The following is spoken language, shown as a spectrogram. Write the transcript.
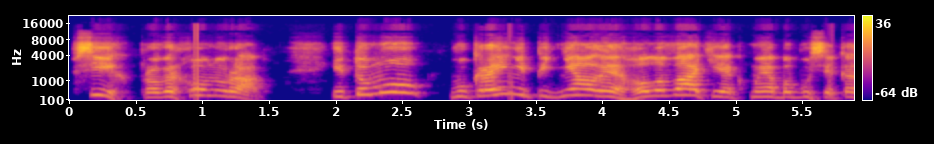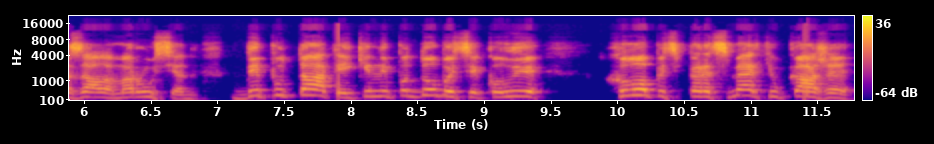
всіх, про Верховну Раду. І тому в Україні підняли головаті, як моя бабуся казала, Маруся, депутати, які не подобаються, коли хлопець перед смертю каже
